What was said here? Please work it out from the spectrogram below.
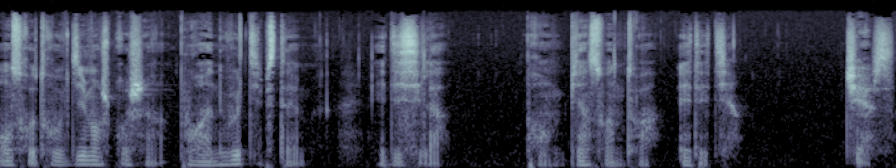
on se retrouve dimanche prochain pour un nouveau STEM. Et d'ici là, prends bien soin de toi et des tiens. Cheers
